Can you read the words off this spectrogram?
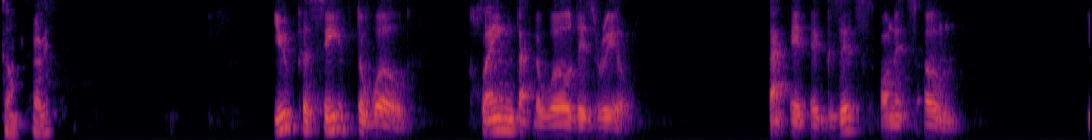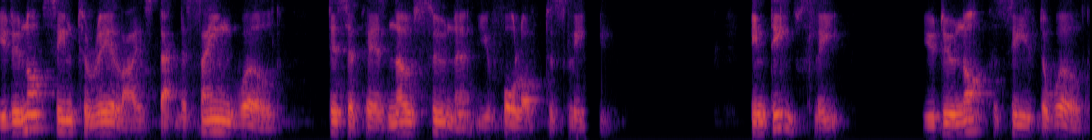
Go on, Ravi. You perceive the world, claim that the world is real, that it exists on its own. You do not seem to realize that the same world disappears no sooner you fall off to sleep. In deep sleep, you do not perceive the world.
